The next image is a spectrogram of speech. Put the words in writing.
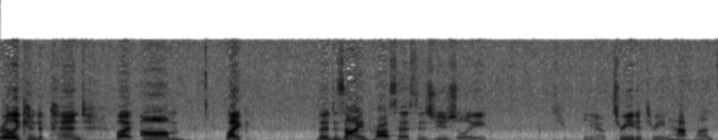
really can depend, but um, like the design process is usually, you know, three to three and a half months,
